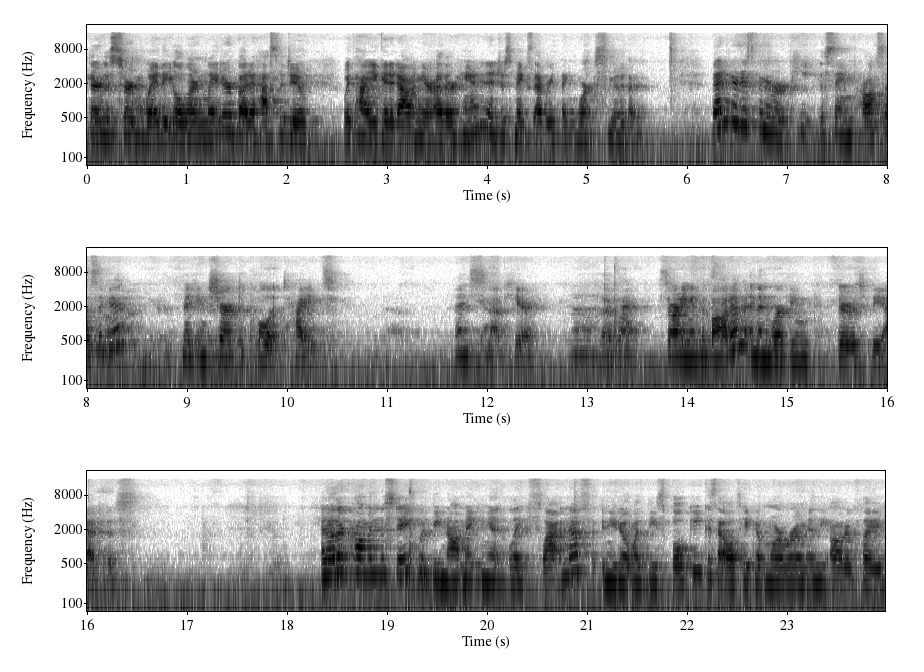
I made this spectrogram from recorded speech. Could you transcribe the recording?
there's a certain way that you'll learn later, but it has to do with how you get it out in your other hand, and it just makes everything work smoother. Then you're just gonna repeat the same process again making sure to pull it tight and snug here. Okay. Starting at the bottom and then working through to the edges. Another common mistake would be not making it lay flat enough, and you don't want these bulky because that will take up more room in the autoclave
